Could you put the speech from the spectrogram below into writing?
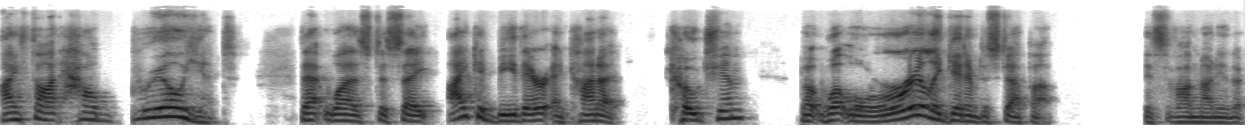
I thought how brilliant that was to say, I could be there and kind of coach him, but what will really get him to step up is if I'm not in there.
